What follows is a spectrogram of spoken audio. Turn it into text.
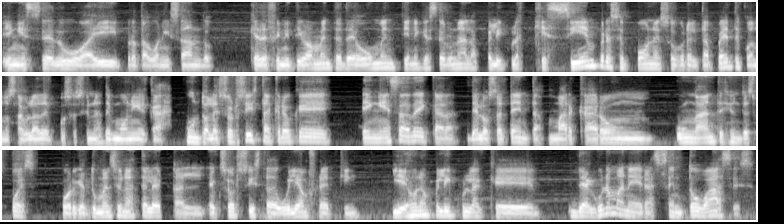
en ese dúo ahí protagonizando que definitivamente The Omen tiene que ser una de las películas que siempre se pone sobre el tapete cuando se habla de posesiones demoníacas. Junto al exorcista, creo que en esa década de los 70 marcaron un antes y un después, porque tú mencionaste al exorcista de William Fredkin y es una película que de alguna manera sentó bases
